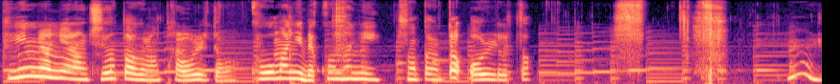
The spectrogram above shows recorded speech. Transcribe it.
비빔면이랑 주먹밥이랑 잘 어울리죠. 고만이 매콤하니 주먹밥이랑 딱 어울리겠어. 음.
